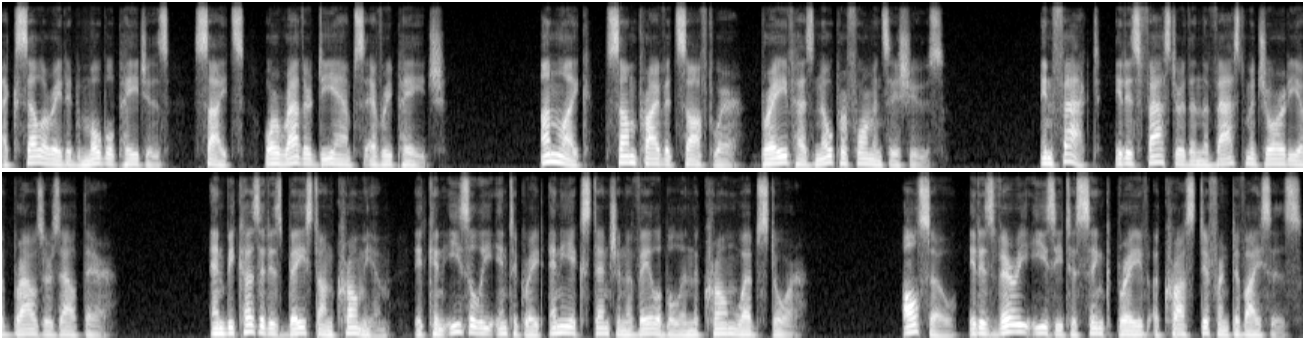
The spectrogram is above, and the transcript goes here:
accelerated mobile pages, sites, or rather DAMPs every page. Unlike some private software, Brave has no performance issues. In fact, it is faster than the vast majority of browsers out there. And because it is based on Chromium, it can easily integrate any extension available in the Chrome Web Store. Also, it is very easy to sync Brave across different devices.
